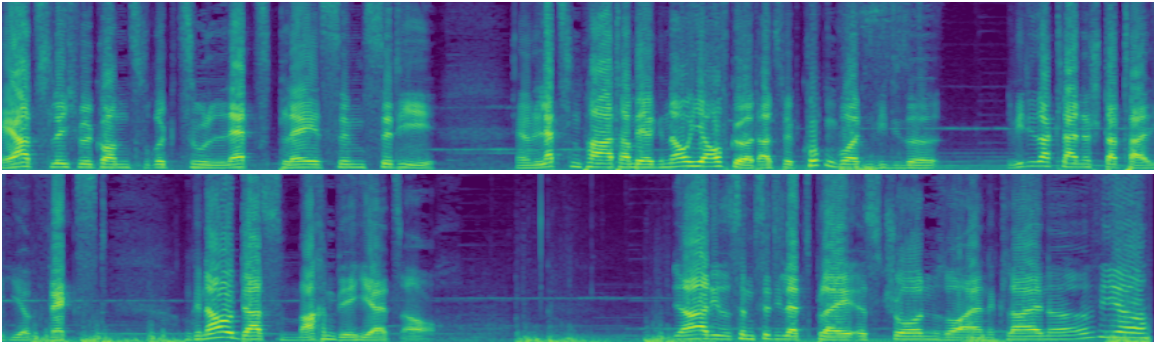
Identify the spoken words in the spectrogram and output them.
Herzlich willkommen zurück zu Let's Play SimCity. Im letzten Part haben wir genau hier aufgehört, als wir gucken wollten, wie diese, wie dieser kleine Stadtteil hier wächst. Und genau das machen wir hier jetzt auch. Ja, dieses SimCity Let's Play ist schon so eine kleine... Wir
